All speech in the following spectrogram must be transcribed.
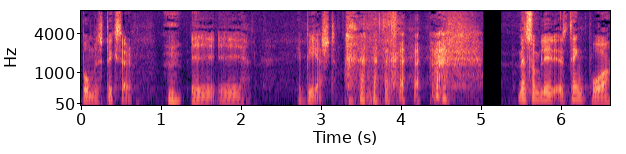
bomullsbyxor Mm. i, i, i beige. men som blir, tänk på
